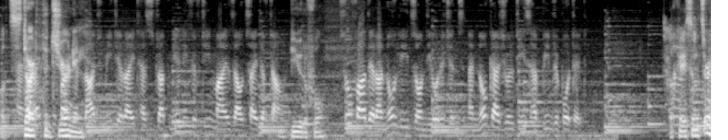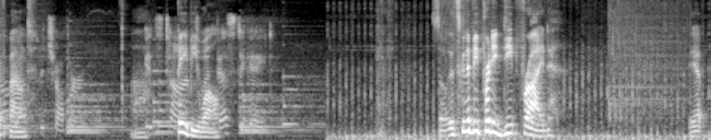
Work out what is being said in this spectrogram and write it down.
Let's start the journey. A large meteorite has struck nearly 15 miles outside of town. Beautiful. So far, there are no leads on the origins and no casualties have been reported. Okay, so it's Earthbound. The chopper. Ah, it's time baby wall. So it's gonna be pretty deep fried. Yep.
